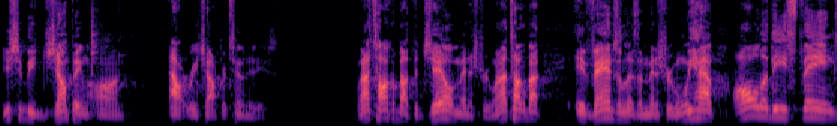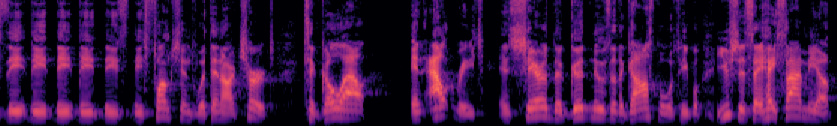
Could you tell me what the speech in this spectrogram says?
you should be jumping on outreach opportunities. When I talk about the jail ministry, when I talk about evangelism ministry, when we have all of these things, the, the, the, these, these functions within our church to go out and outreach and share the good news of the gospel with people, you should say, hey, sign me up.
